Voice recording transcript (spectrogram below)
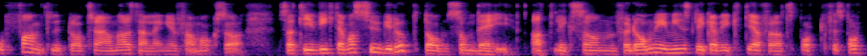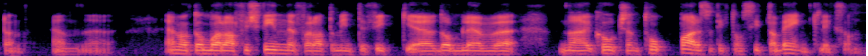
ofantligt bra tränare sen längre fram också. Så att det är viktigt att man suger upp dem som dig. Att liksom, för de är minst lika viktiga för, att sport, för sporten än, eh, än att de bara försvinner för att de inte fick, eh, de blev, eh, när coachen toppar så fick de sitta bänk liksom.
